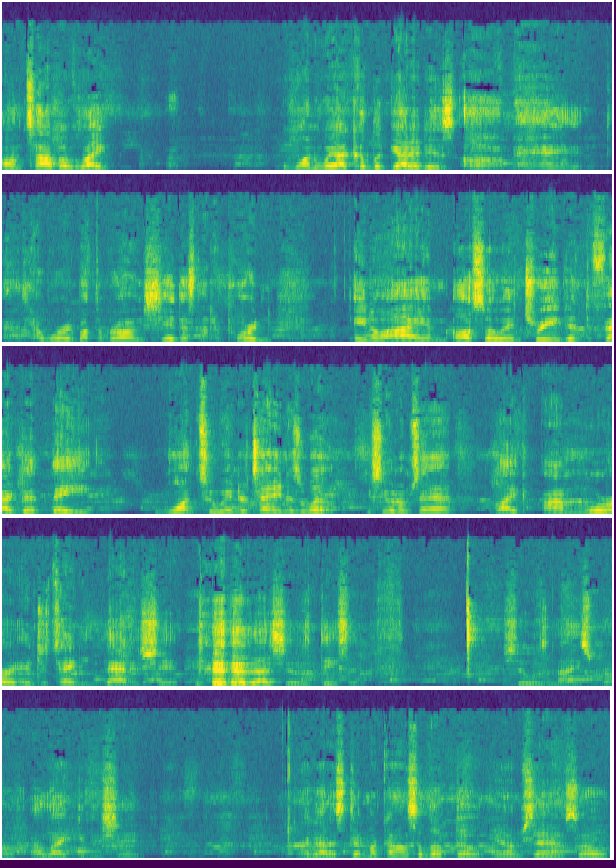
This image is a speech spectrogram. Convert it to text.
on top of like one way I could look at it is, oh man, I worried about the wrong shit. That's not important. You know, I am also intrigued at the fact that they want to entertain as well. You see what I'm saying? Like I'm more entertaining that and shit. that shit was decent. Shit was nice, bro. I like it and shit. I gotta step my console up though. You know what I'm saying? So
